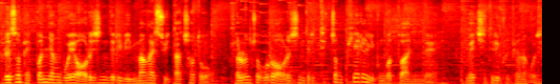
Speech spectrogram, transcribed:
그래서 100번 양보에 어르신들이 민망할 수 있다 쳐도 결론적으로 어르신들이 특정 피해를 입은 것도 아닌데 왜 지들이 불편한 거지?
